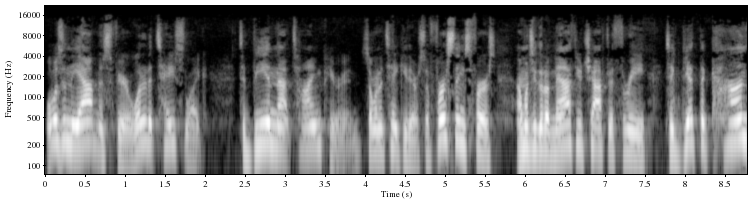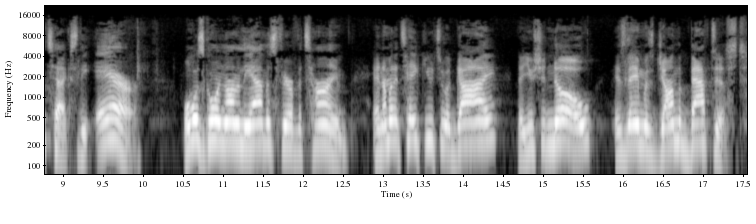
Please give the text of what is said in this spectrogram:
What was in the atmosphere? What did it taste like to be in that time period? So I want to take you there. So first things first, I want you to go to Matthew chapter 3 to get the context, the air, what was going on in the atmosphere of the time. And I'm going to take you to a guy that you should know His name was John the Baptist.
